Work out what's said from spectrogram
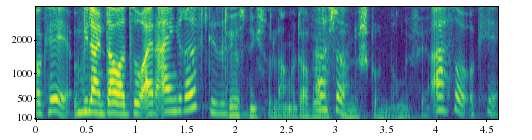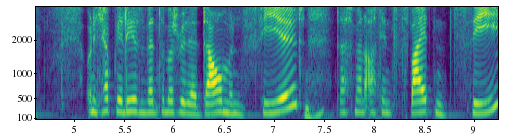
okay. Und wie lange dauert so ein Eingriff? Diese Der ist nicht so lange, da würde Ach ich so. sagen eine Stunde ungefähr. Ach so, okay. Und ich habe gelesen, wenn zum Beispiel der Daumen fehlt, dass man auch den zweiten C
